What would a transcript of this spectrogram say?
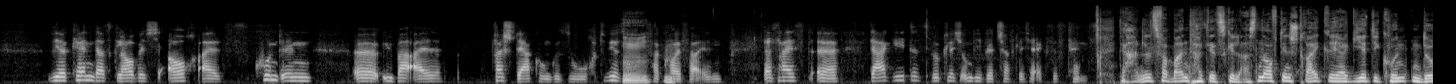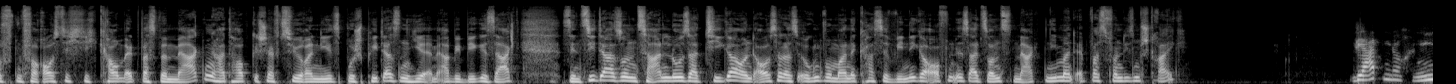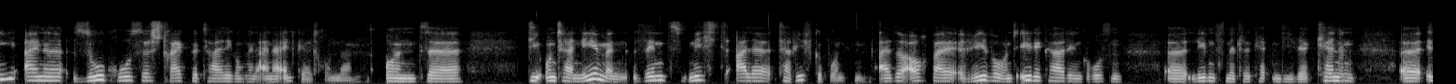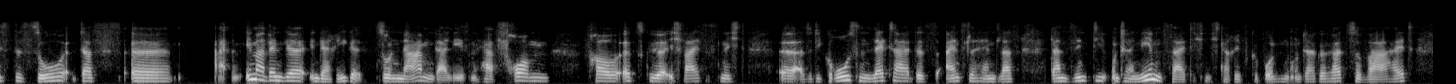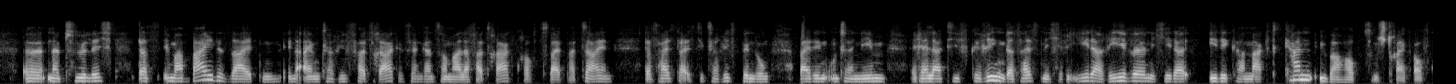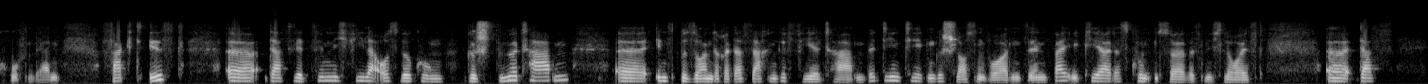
Wir kennen das, glaube ich, auch als Kundin äh, überall Verstärkung gesucht. Wir suchen mhm. VerkäuferInnen. Das heißt, äh, da geht es wirklich um die wirtschaftliche Existenz. Der Handelsverband hat jetzt gelassen auf den Streik reagiert. Die Kunden dürften voraussichtlich kaum etwas bemerken, hat Hauptgeschäftsführer Nils Busch-Petersen hier im RBB gesagt. Sind Sie da so ein zahnloser Tiger und außer dass irgendwo mal eine Kasse weniger offen ist als sonst, merkt niemand etwas von diesem Streik? Wir hatten noch nie eine so große Streikbeteiligung in einer Entgeltrunde. Und äh, die Unternehmen sind nicht alle tarifgebunden. Also auch bei Rewe und Edeka, den großen äh, Lebensmittelketten, die wir kennen, äh, ist es so, dass äh, immer wenn wir in der Regel so einen Namen da lesen, Herr Fromm, Frau Özgür, ich weiß es nicht, äh, also die großen Letter des Einzelhändlers, dann sind die unternehmensseitig nicht tarifgebunden. Und da gehört zur Wahrheit äh, natürlich, dass immer beide Seiten in einem Tarifvertrag, ist ja ein ganz normaler Vertrag, braucht zwei Parteien. Das heißt, da ist die Tarifbindung bei den Unternehmen relativ gering. Das heißt, nicht jeder Rewe, nicht jeder Edeka-Markt kann überhaupt zum Streik aufgerufen werden. Fakt ist, äh, dass wir ziemlich viele Auswirkungen gespürt haben äh, insbesondere, dass Sachen gefehlt haben, Bedientheken geschlossen worden sind, bei IKEA das Kundenservice nicht läuft, äh, dass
